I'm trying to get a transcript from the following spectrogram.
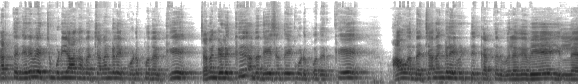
கர்த்தர் நிறைவேற்றும்படியாக அந்த ஜனங்களை கொடுப்பதற்கு ஜனங்களுக்கு அந்த தேசத்தை கொடுப்பதற்கு அவ அந்த ஜனங்களை விட்டு கர்த்தர் விலகவே இல்லை.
